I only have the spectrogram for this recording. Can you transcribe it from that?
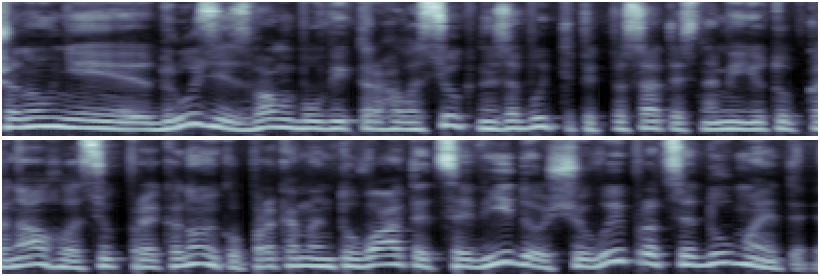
Шановні друзі, з вами був Віктор Галасюк. Не забудьте підписатись на мій YouTube канал Галасюк про економіку, прокоментувати це відео, що ви про це думаєте.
